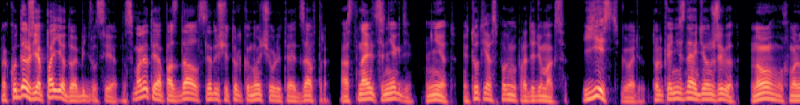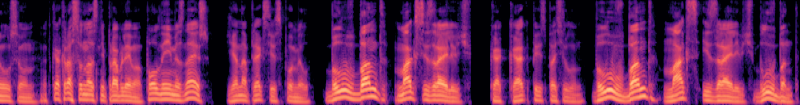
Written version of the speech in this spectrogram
«А куда же я поеду?» — обиделся я. «На самолет я опоздал, следующий только ночью улетает завтра. остановиться негде?» «Нет». И тут я вспомнил про дядю Макса. «Есть!» — говорю. «Только я не знаю, где он живет». «Ну», — ухмыльнулся он, — «это как раз у нас не проблема. Полное имя знаешь?» Я напрягся и вспомнил. «Блуфбанд Макс Израилевич». «Как-как?» — переспросил он. «Блуфбанд Макс Израилевич. Блуфбанд».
